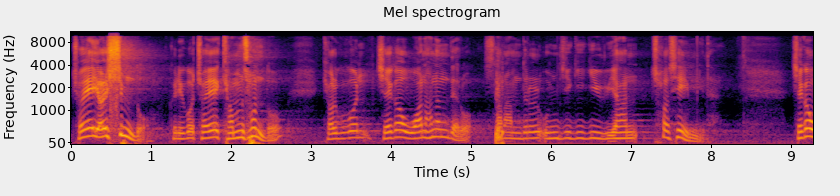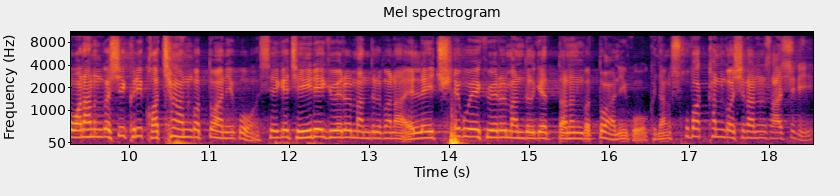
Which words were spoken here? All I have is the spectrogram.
저의 열심도 그리고 저의 겸손도 결국은 제가 원하는 대로 사람들을 움직이기 위한 처세입니다. 제가 원하는 것이 그리 거창한 것도 아니고 세계 제일의 교회를 만들거나 LA 최고의 교회를 만들겠다는 것도 아니고 그냥 소박한 것이라는 사실이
